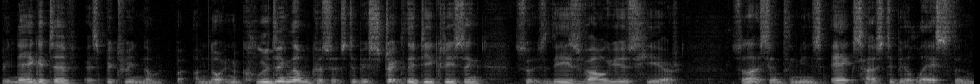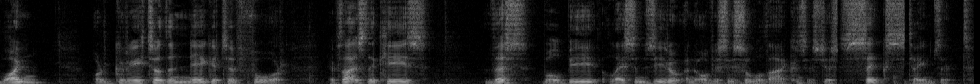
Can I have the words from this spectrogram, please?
be negative? It's between them, but I'm not including them because it's to be strictly decreasing, so it's these values here. So that simply means x has to be less than 1 or greater than negative 4. If that's the case, this will be less than 0, and obviously so will that because it's just 6 times it.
